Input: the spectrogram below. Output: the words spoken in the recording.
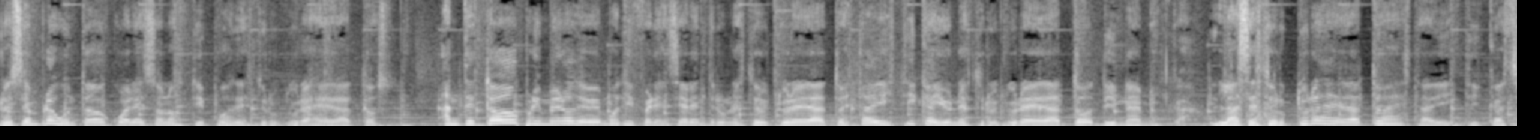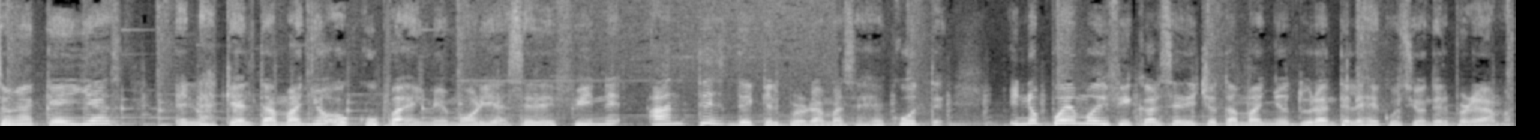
Pero se han preguntado cuáles son los tipos de estructuras de datos. Ante todo, primero debemos diferenciar entre una estructura de datos estadística y una estructura de datos dinámica. Las estructuras de datos estadísticas son aquellas en las que el tamaño ocupa en memoria se define antes de que el programa se ejecute y no puede modificarse dicho tamaño durante la ejecución del programa,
